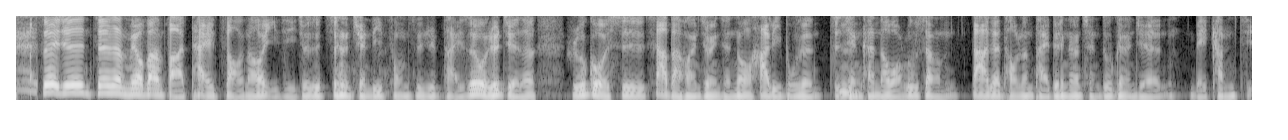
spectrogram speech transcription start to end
所以就是真的没有办法太早，然后以及就是真的全力冲刺去排，所以我就觉得，如果是大阪环球影城那种哈利波特，之前看到网络上大家在讨论排队那个程度。可能觉得没看见，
